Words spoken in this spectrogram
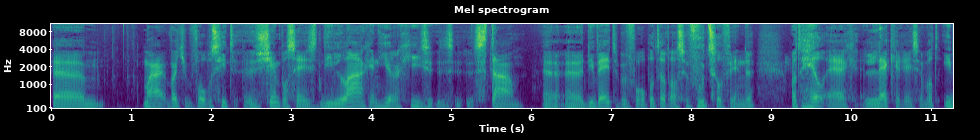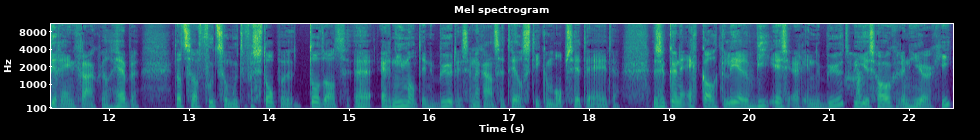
Mm. maar wat je bijvoorbeeld ziet, chimpansees die laag in hiërarchie staan die weten bijvoorbeeld dat als ze voedsel vinden... wat heel erg lekker is en wat iedereen graag wil hebben... dat ze dat voedsel moeten verstoppen totdat uh, er niemand in de buurt is. En dan gaan ze het heel stiekem op zitten eten. Dus ze kunnen echt calculeren wie is er in de buurt... wie is hoger in hiërarchie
